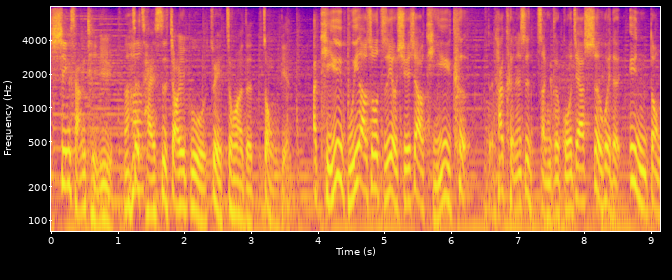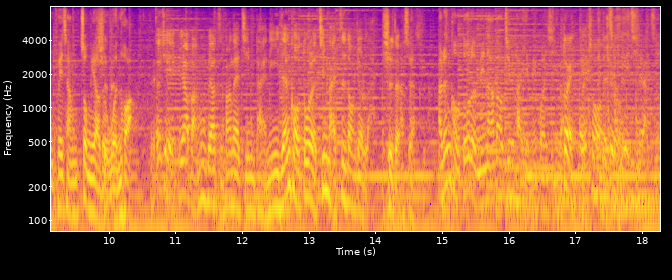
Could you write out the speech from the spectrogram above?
欣赏体育，这才是教育部最重要的重点啊！体育不要说只有学校体育课。它可能是整个国家社会的运动非常重要的文化，而且也不要把目标只放在金牌，你人口多了，金牌自动就来。是的，是啊，啊，人口多了没拿到金牌也没关系对，没错，没错起来之后。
